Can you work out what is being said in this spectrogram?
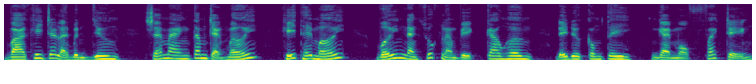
Và khi trở lại Bình Dương, sẽ mang tâm trạng mới, khí thế mới, với năng suất làm việc cao hơn để đưa công ty ngày một phát triển.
